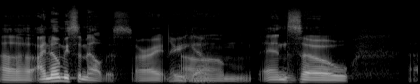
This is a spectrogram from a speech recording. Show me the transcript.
uh, I know me some Elvis. All right, There you go. Um, and so. uh,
